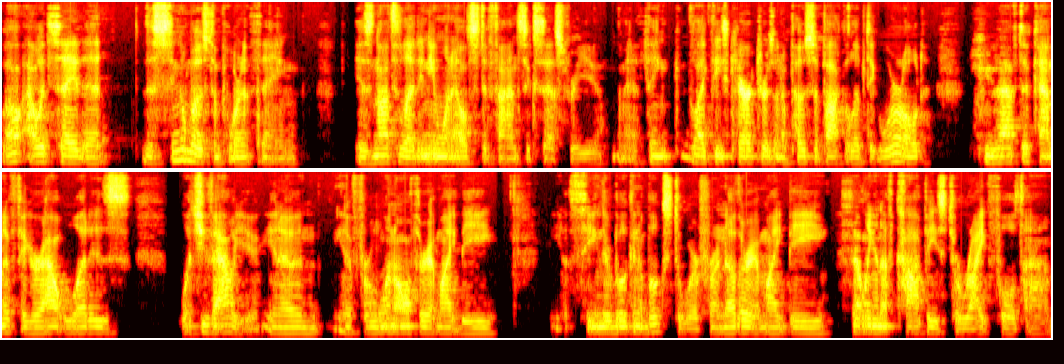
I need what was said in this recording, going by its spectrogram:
Well, I would say that the single most important thing is not to let anyone else define success for you. I mean, I think like these characters in a post-apocalyptic world, you have to kind of figure out what is what you value. You know, and you know, for one author, it might be you know, seeing their book in a bookstore. For another, it might be selling enough copies to write full time.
